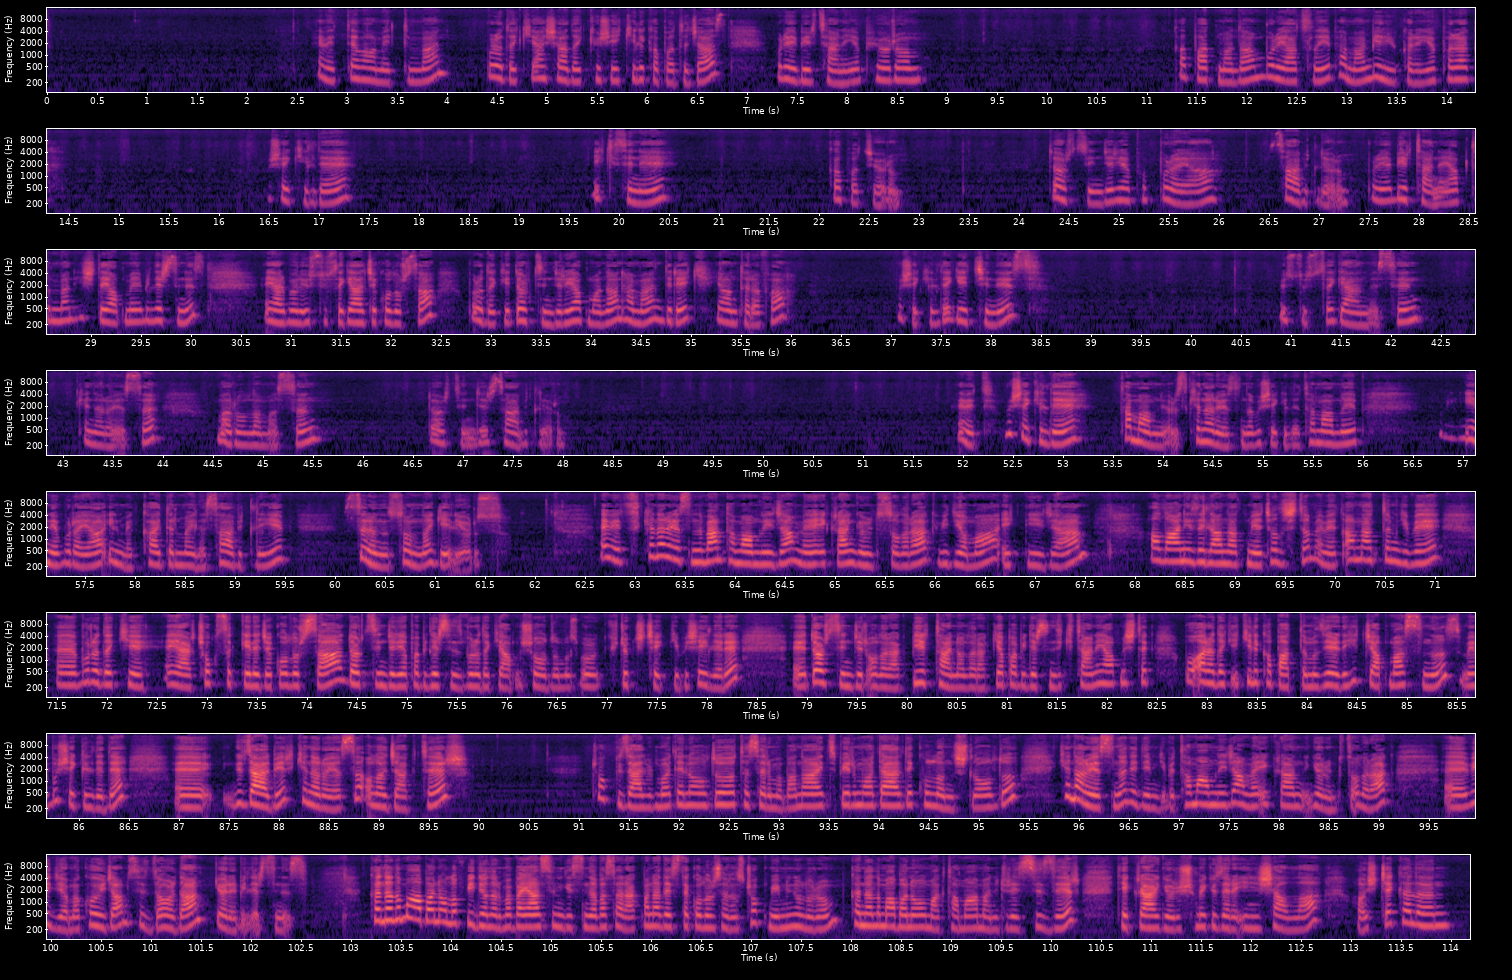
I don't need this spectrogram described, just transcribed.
Evet devam ettim ben. Buradaki aşağıdaki köşe ikili kapatacağız. Buraya bir tane yapıyorum. Kapatmadan buraya atlayıp hemen bir yukarı yaparak bu şekilde ikisini kapatıyorum. 4 zincir yapıp buraya sabitliyorum. Buraya bir tane yaptım ben. Hiç de yapmayabilirsiniz. Eğer böyle üst üste gelecek olursa buradaki 4 zinciri yapmadan hemen direkt yan tarafa bu şekilde geçiniz. Üst üste gelmesin. Kenar oyası marullamasın 4 zincir sabitliyorum Evet bu şekilde tamamlıyoruz. Kenar oyasında bu şekilde tamamlayıp yine buraya ilmek kaydırma ile sabitleyip sıranın sonuna geliyoruz. Evet kenar oyasını ben tamamlayacağım ve ekran görüntüsü olarak videoma ekleyeceğim. Allah'ın izniyle anlatmaya çalıştım. Evet anlattığım gibi buradaki eğer çok sık gelecek olursa 4 zincir yapabilirsiniz. Buradaki yapmış olduğumuz bu küçük çiçek gibi şeyleri e, 4 zincir olarak bir tane olarak yapabilirsiniz. 2 tane yapmıştık. Bu aradaki ikili kapattığımız yerde hiç yapmazsınız ve bu şekilde de e, güzel bir kenar oyası olacaktır. Çok güzel bir model oldu. Tasarımı bana ait bir modelde kullanışlı oldu. Kenar oyasını dediğim gibi tamamlayacağım ve ekran görüntüsü olarak e, videoma koyacağım. Siz de oradan görebilirsiniz. Kanalıma abone olup videolarıma beğen simgesine basarak bana destek olursanız çok memnun olurum. Kanalıma abone olmak tamamen ücretsizdir. Tekrar görüşmek üzere inşallah. Hoşçakalın.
